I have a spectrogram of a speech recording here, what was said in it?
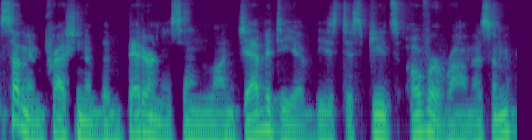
Some impression of the bitterness and longevity of these disputes over Ramism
